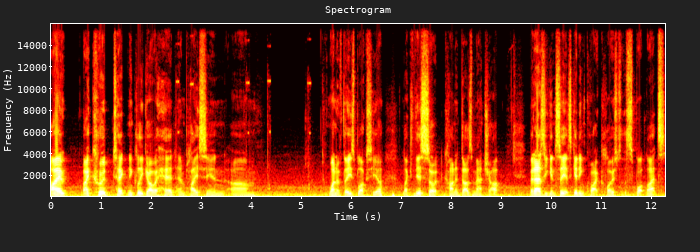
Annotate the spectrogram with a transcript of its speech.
I I could technically go ahead and place in um, one of these blocks here, like this, so it kind of does match up. But as you can see, it's getting quite close to the spotlights,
